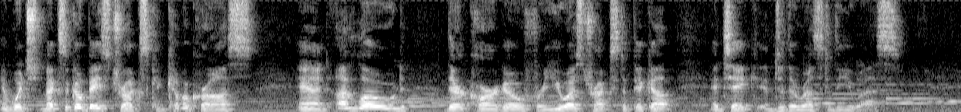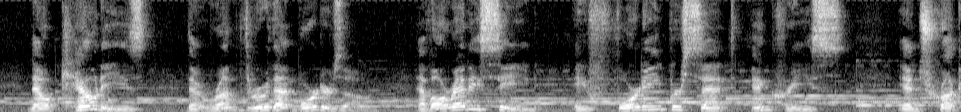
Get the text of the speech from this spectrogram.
in which Mexico based trucks can come across and unload their cargo for U.S. trucks to pick up and take into the rest of the U.S. Now, counties that run through that border zone have already seen a 40% increase in truck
